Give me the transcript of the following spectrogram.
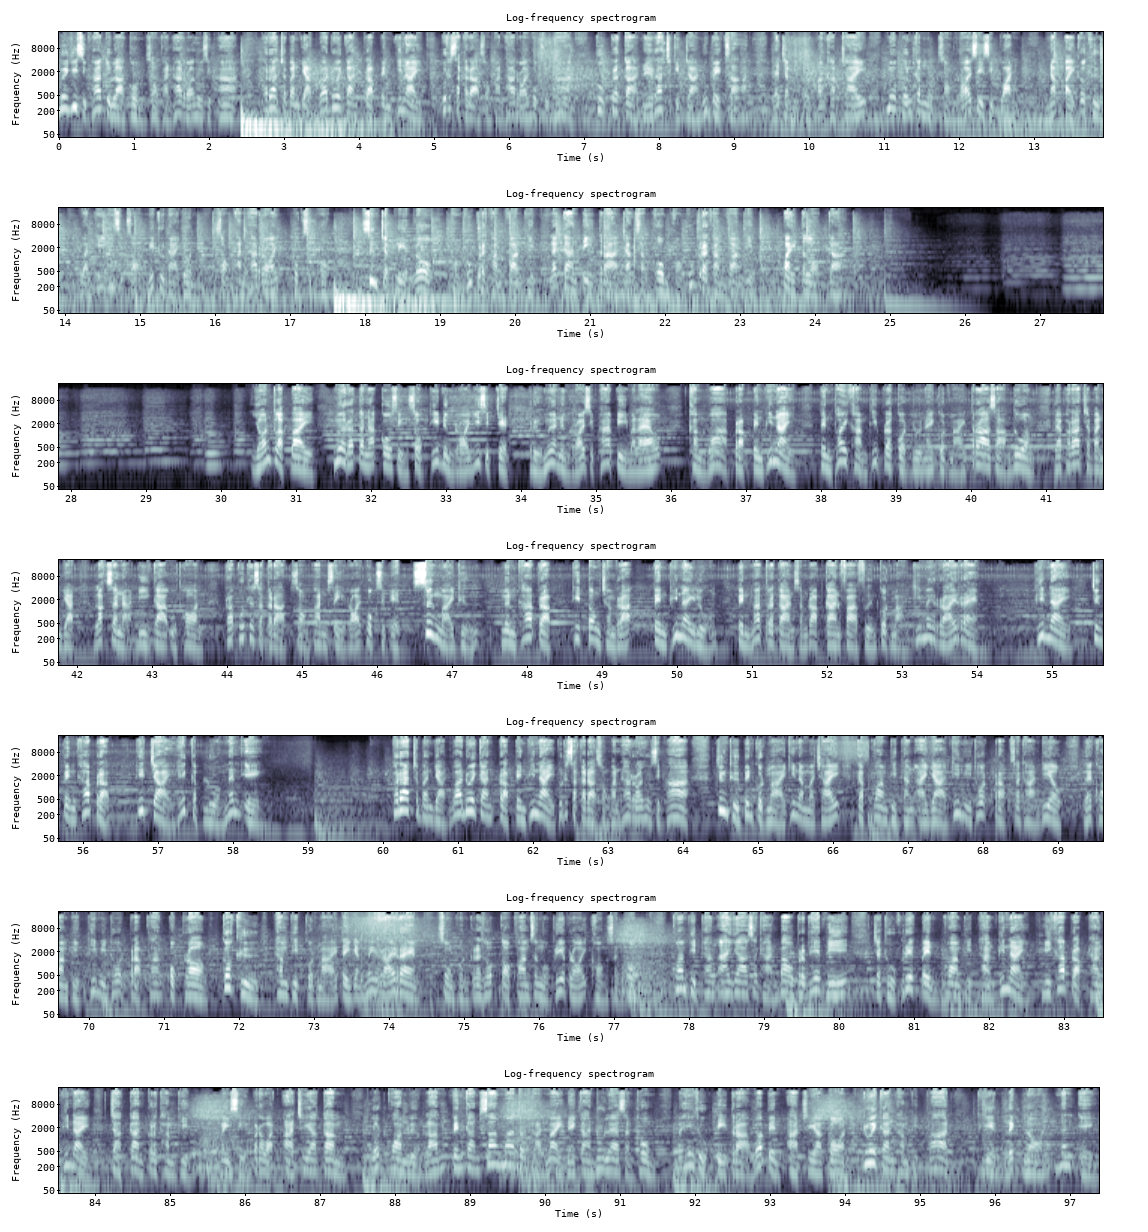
เมื่อ 25 ตุลาคม 2565 พระราชบัญญัติว่าด้วยการปรับเป็นพินัยพุทธศักราช 2565 ถูกประกาศในราชกิจจานุเบกษา และจะมีผลบังคับใช้เมื่อพ้นกำหนด 240 วัน นับไปก็คือวันที่ 22 มิถุนายน 2566 ซึ่งจะเปลี่ยนโลกของผู้กระทำความผิด และการตีตราจากสังคมของผู้กระทำความผิดไปตลอดกาล ย้อนกลับไปเมื่อรัตนโกสินทร์ศกที่ 127 หรือเมื่อ 115 ปีมาแล้วคำว่าปรับเป็นพินัย เป็นถ้อยคำที่ปรากฏอยู่ในกฎหมายตราสามดวง และพระราชบัญญัติลักษณะดีกาอุทธรณ์พระพุทธศักราช 2461 ซึ่งหมายถึงเงินค่าปรับที่ต้องชำระเป็นพินัยหลวง เป็นมาตรการสำหรับการฝ่าฝืนกฎหมายที่ไม่ร้ายแรง พินัยจึงเป็นค่าปรับที่จ่ายให้กับหลวงนั่นเอง พระราชบัญญัติว่าด้วยการปรับเป็นพินัยพุทธศักราช 2565 จึงถือเป็นกฎหมายที่นำมาใช้กับความผิดทางอาญาที่มีโทษปรับสถานเดียว และความผิดที่มีโทษปรับทางปกครอง ก็คือทำผิดกฎหมายแต่ยังไม่ร้ายแรง ส่งผลกระทบต่อความสงบเรียบร้อยของสังคม ความผิดทางอาญาสถานเบาประเภทนี้ จะถูกเรียกเป็นความผิดทางพินัย มีค่าปรับทางพินัยจากการกระทำผิด ไม่เสียประวัติอาชญากรรม ลดความเหลื่อมล้ำเป็นการสร้างมาตรฐานใหม่ในการดูแลสังคม ไม่ให้ถูกตีตราว่าเป็นอาชญากร ด้วยการทำผิดพลาด เพียงเล็กน้อยนั่นเอง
